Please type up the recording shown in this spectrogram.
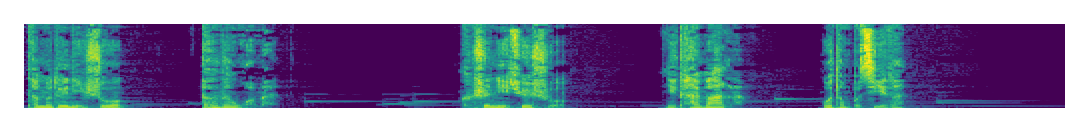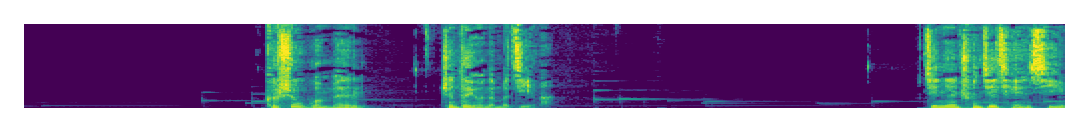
他们对你说：“等等我们。”可是你却说：“你太慢了，我等不及了。”可是我们真的有那么急吗？今年春节前夕，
